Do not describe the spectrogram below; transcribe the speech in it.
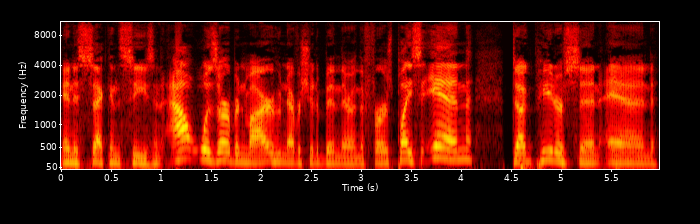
in his second season. Out was Urban Meyer, who never should have been there in the first place. In Doug Pederson and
